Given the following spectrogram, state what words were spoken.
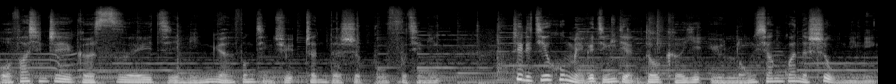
我发现这个四 A 级名园风景区真的是不负其名。这里几乎每个景点都可以与龙相关的事物命名，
